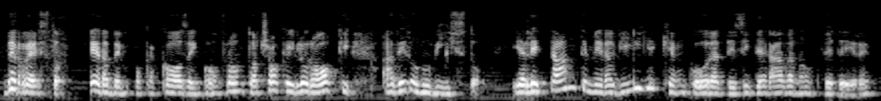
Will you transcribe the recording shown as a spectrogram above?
Del resto era ben poca cosa in confronto a ciò che i loro occhi avevano visto e alle tante meraviglie che ancora desideravano vedere.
